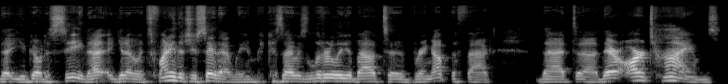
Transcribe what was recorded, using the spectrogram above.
that you go to see. That you know, it's funny that you say that, Liam, because I was literally about to bring up the fact that uh, there are times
